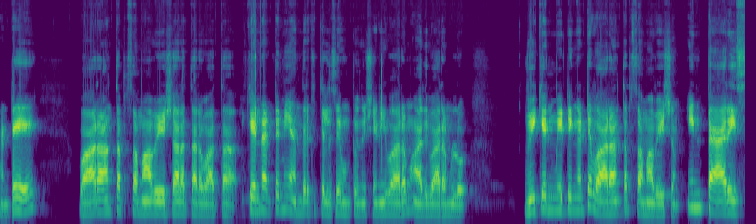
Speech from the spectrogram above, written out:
అంటే వారాంతపు సమావేశాల తర్వాత వీకెండ్ అంటే మీ అందరికీ తెలిసే ఉంటుంది శనివారం ఆదివారంలో. వీకెండ్ మీటింగ్ అంటే వారాంతపు సమావేశం. ఇన్ ప్యారిస్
